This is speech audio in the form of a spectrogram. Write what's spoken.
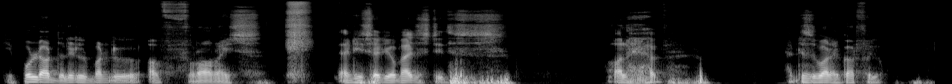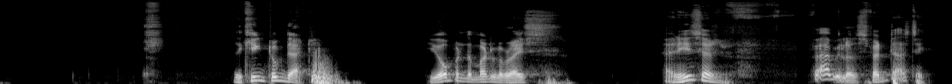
he pulled out the little bundle of raw rice. And he said, Your Majesty, this is all I have. And this is what I got for you. The king took that. He opened the bundle of rice and he said, Fabulous, fantastic.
